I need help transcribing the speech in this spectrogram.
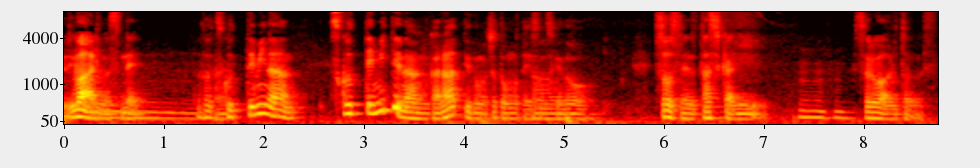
うん。はありますね。それ作ってみな作ってみてなんかなっていうのもちょっと思ったりするんですけど。そうですね。確かに。うん。それはあると思います。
